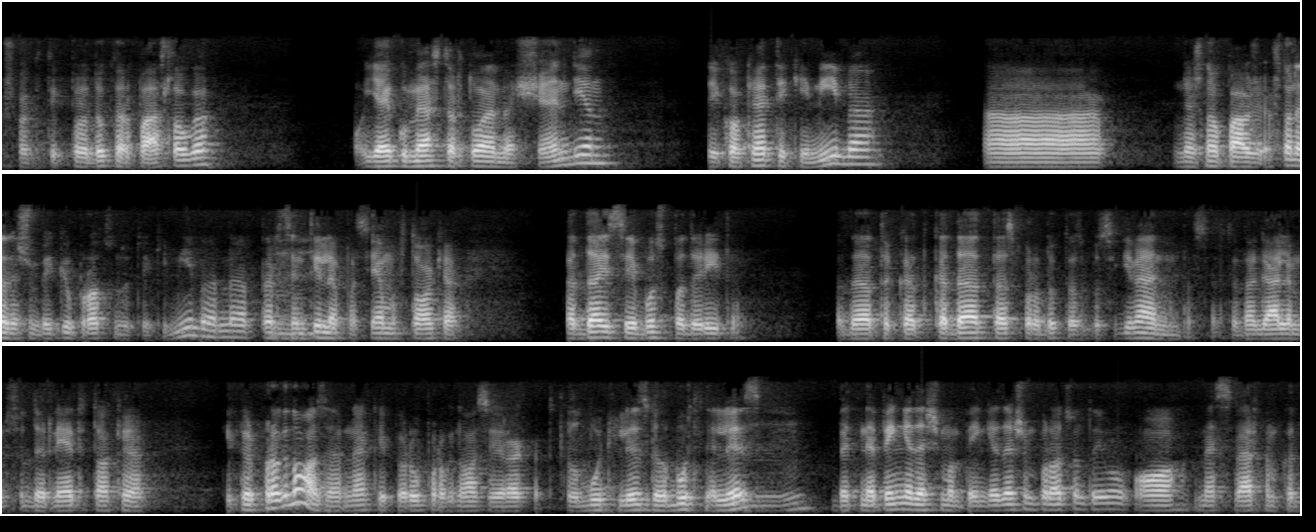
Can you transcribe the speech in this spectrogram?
kažkokį tai produktą ar paslaugą. O jeigu mes startuojame šiandien, tai kokia tikimybė, a, nežinau, pavyzdžiui, 85 procentų tikimybė, ar ne, per mhm. pasiemus tokią, kada jisai bus padaryta, kada, kad, kada tas produktas bus įgyvendintas. Ir tada galim sudarnėti tokią kaip ir prognozę, ar ne, kaip ir prognozė yra, kad galbūt lis, galbūt nelis, mm -hmm. bet ne 50-50 procentų, o mes vertam, kad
